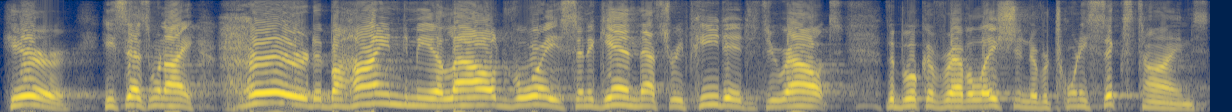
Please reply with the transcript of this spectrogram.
Here, he says, When I heard behind me a loud voice, and again, that's repeated throughout the book of Revelation over 26 times.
